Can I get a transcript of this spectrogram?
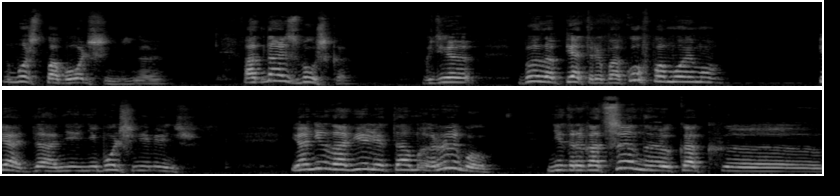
Ну, может, побольше, не знаю. Одна избушка, где было пять рыбаков, по-моему. Пять, да, не, не больше, не меньше. И они ловили там рыбу, не драгоценную, как э,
